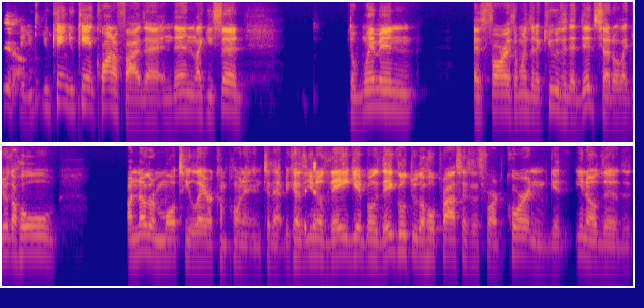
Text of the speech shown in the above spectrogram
you know. You, you can't you can't quantify that. And then, like you said, the women, as far as the ones that accuse it that did settle, like there's a whole another multi-layer component into that because you know they get both they go through the whole process as far as court and get you know the, the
